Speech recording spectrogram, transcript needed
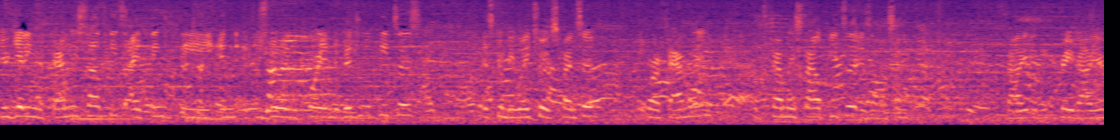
you're getting the family style pizza, I think the in, if you're doing four individual pizzas, it's going to be way too expensive for a family. But the family style pizza is awesome. Value, great value.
